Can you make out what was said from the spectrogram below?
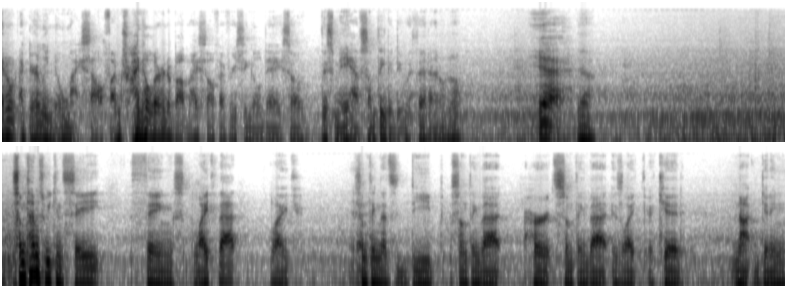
I don't I barely know myself. I'm trying to learn about myself every single day. So this may have something to do with it. I don't know. Yeah. Yeah. Sometimes we can say things like that, like Yeah. something that's deep, something that hurts, something that is like a kid not getting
